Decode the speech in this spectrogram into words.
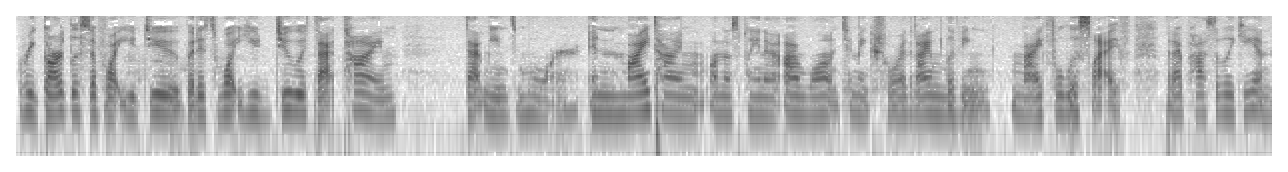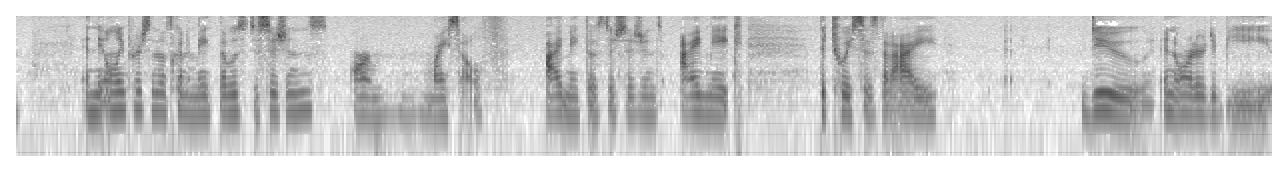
regardless of what you do, but it's what you do with that time that means more. And my time on this planet, I want to make sure that I'm living my fullest life that I possibly can. And the only person that's going to make those decisions are myself. I make those decisions. I make the choices that I do in order to be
